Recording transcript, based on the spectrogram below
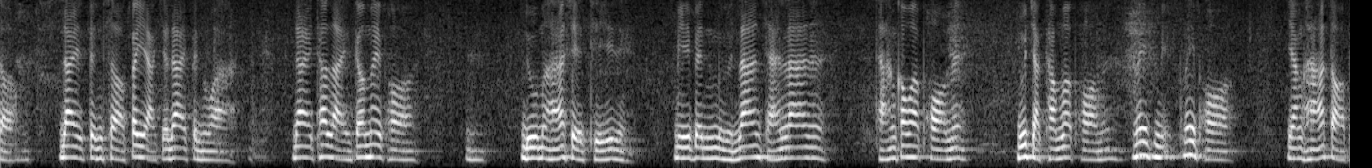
สองได้เป็นสองก็อยากจะได้เป็นวา ได้เท่าไหร่ก็ไม่พอ ดูมหาเศรษฐีเนี่ย มีเป็นหมื่นล้านแสนล้านถามเขาว่าพอไหมรู้จักคำว่าพอไหมไม่ไม่พอ ยังหาต่อไป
